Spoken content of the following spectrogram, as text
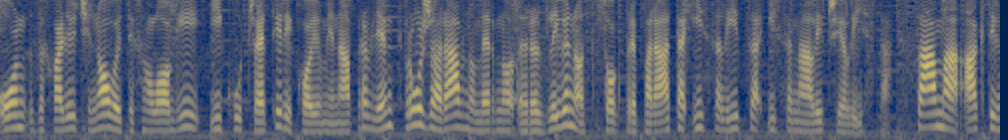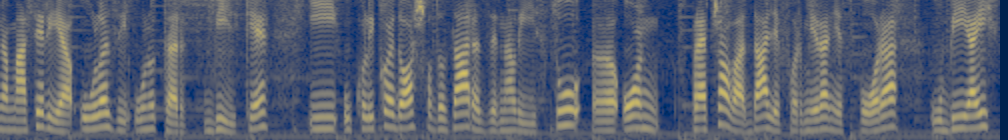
on, zahvaljujući novoj tehnologiji IQ4 kojom je napravljen, pruža ravnomerno razlivenost tog preparata i sa lica i sa naličija lista. Sama aktivna materija ulazi unutar biljke i ukoliko je došlo do zaraze na listu, e, on sprečava dalje formiranje spora, ubija ih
